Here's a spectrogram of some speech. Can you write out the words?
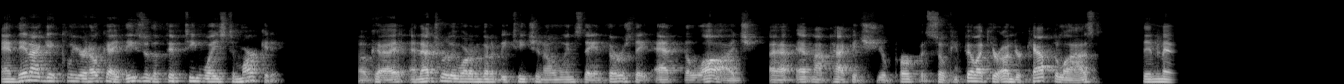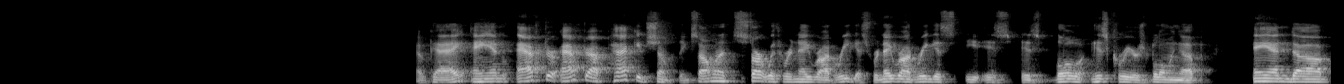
And then I get clear in, okay, these are the 15 ways to market it. Okay. And that's really what I'm going to be teaching on Wednesday and Thursday at the lodge uh, at my package, Your Purpose. So if you feel like you're undercapitalized, then Okay. And after after I package something, so I want to start with Rene Rodriguez. Rene Rodriguez is is blowing his career is blowing up. And uh,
